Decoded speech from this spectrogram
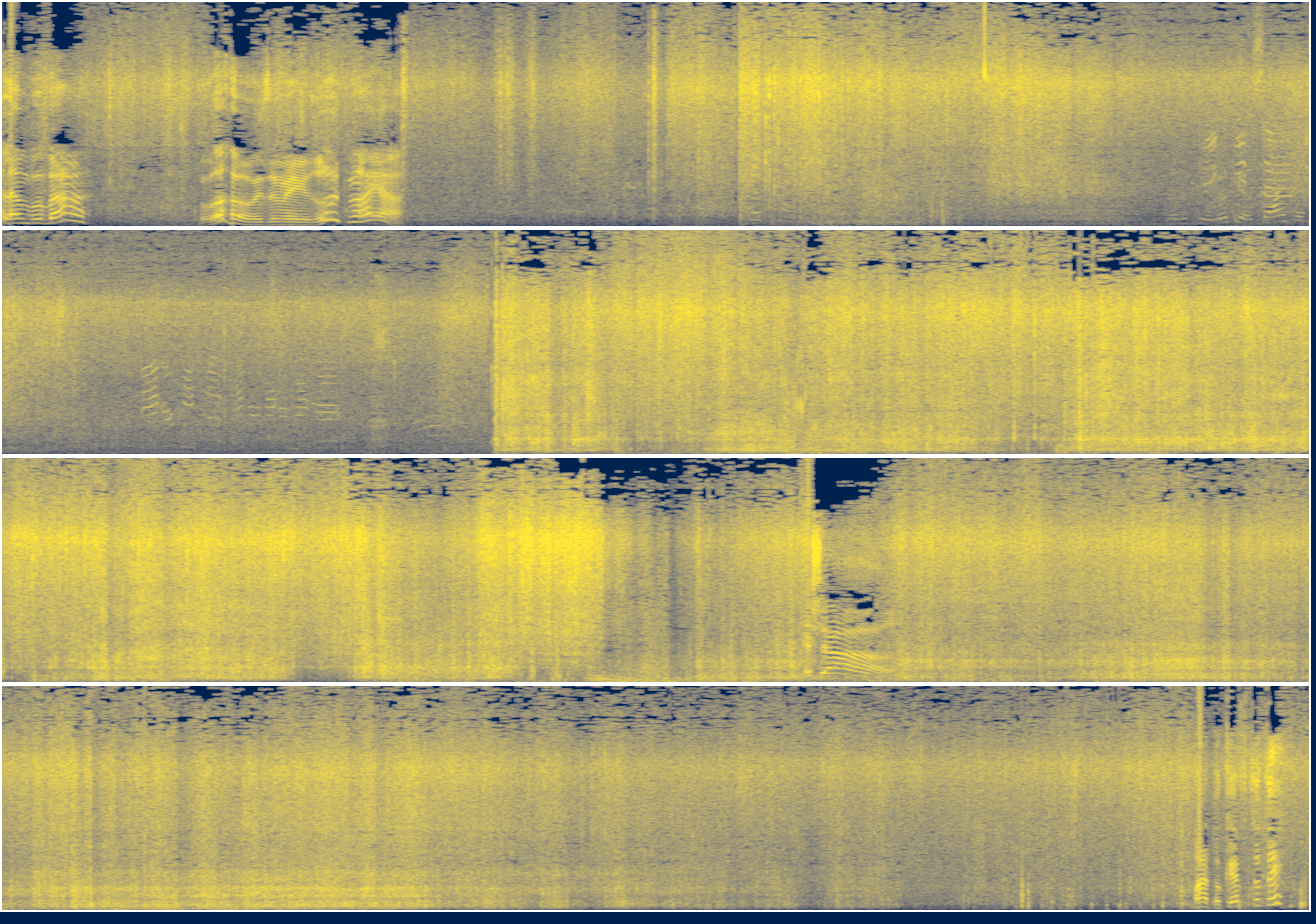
על המבובה? וואו, איזה מהירות, מה היה? לא לא היא עושה את זה. Deixa! É Mato, o que é que?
